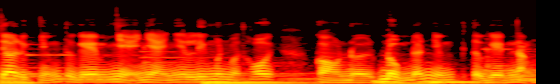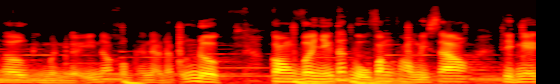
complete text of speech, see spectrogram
chơi được những tựa game nhẹ nhàng như Liên Minh mà thôi. Còn đụng đến những tựa game nặng hơn thì mình nghĩ nó không thể nào đáp ứng được. Còn về những tác vụ văn phòng thì sao? Thì ngay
